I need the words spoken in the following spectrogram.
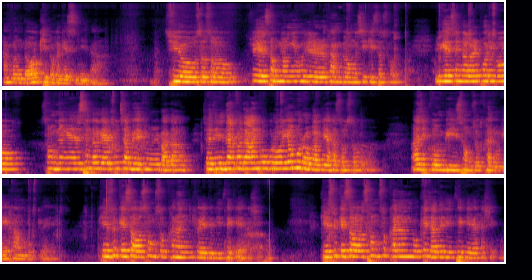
한 번 더 기도하겠습니다. 주여 오소서 주의 성령이 우리를 감동시키소서 육의 생각을 버리고 성령의 생각에 붙잡의 힘을 받아 저희들이 날마다 안곡으로 영으로 가게 하소서. 아직도 미성숙한 우리 한국교회. 계속해서 성숙하는 교회들이 되게 하시고 계속해서 성숙하는 목회자들이 되게 하시고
